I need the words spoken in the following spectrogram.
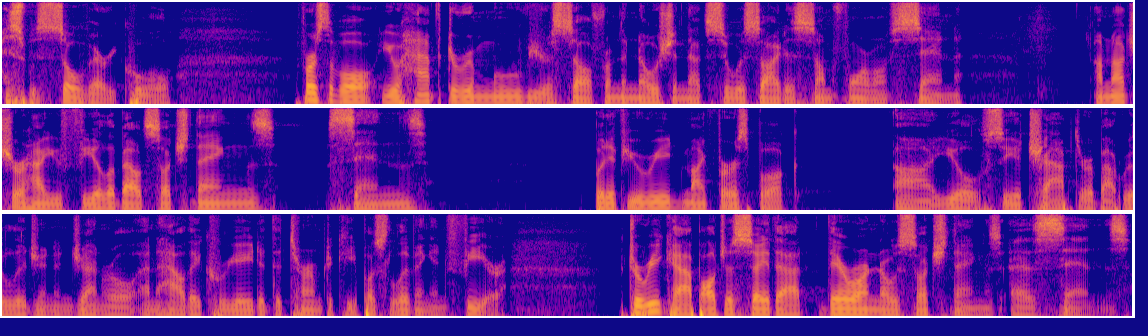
This was so very cool. First of all, you have to remove yourself from the notion that suicide is some form of sin. I'm not sure how you feel about such things, sins, but if you read my first book, uh, you'll see a chapter about religion in general and how they created the term to keep us living in fear. To recap, I'll just say that there are no such things as sins.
